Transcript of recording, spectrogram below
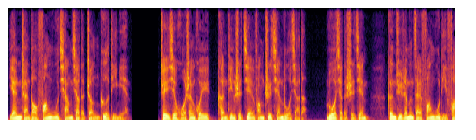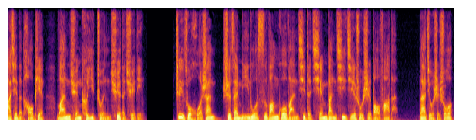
延展到房屋墙下的整个地面。这些火山灰肯定是建房之前落下的，落下的时间，根据人们在房屋里发现的陶片，完全可以准确的确定。这座火山是在米诺斯王国晚期的前半期结束时爆发的，那就是说，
